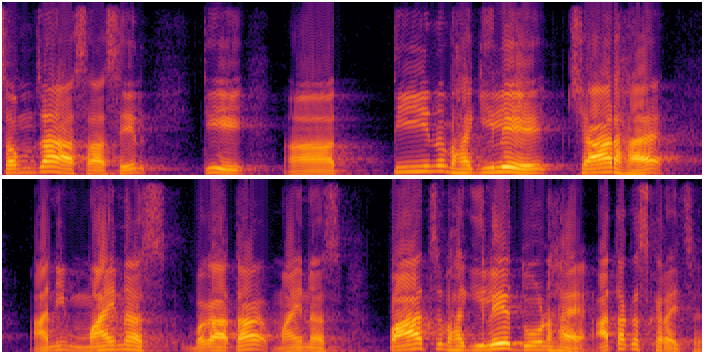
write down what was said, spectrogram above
समजा असा असेल की तीन भागिले चार आहे आणि मायनस बघा आता मायनस पाच भागिले दोन आहे आता कसं करायचं?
